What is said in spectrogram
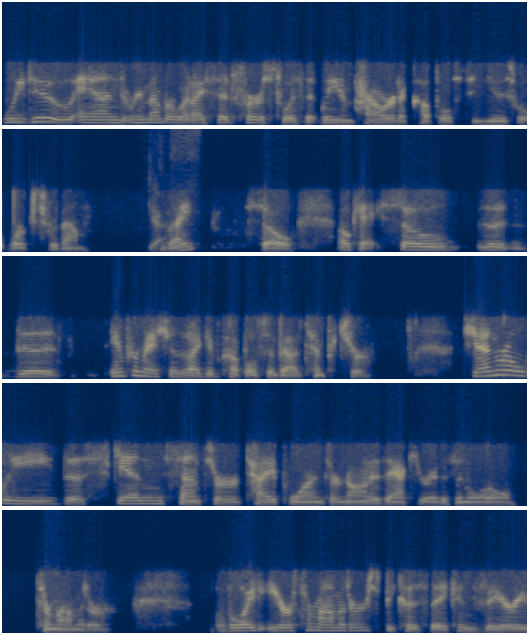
We do, and remember what I said first was that we empower the couples to use what works for them. Yes. Right. So, okay, so the the information that I give couples about temperature Generally, the skin sensor type ones are not as accurate as an oral thermometer. Avoid ear thermometers because they can vary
